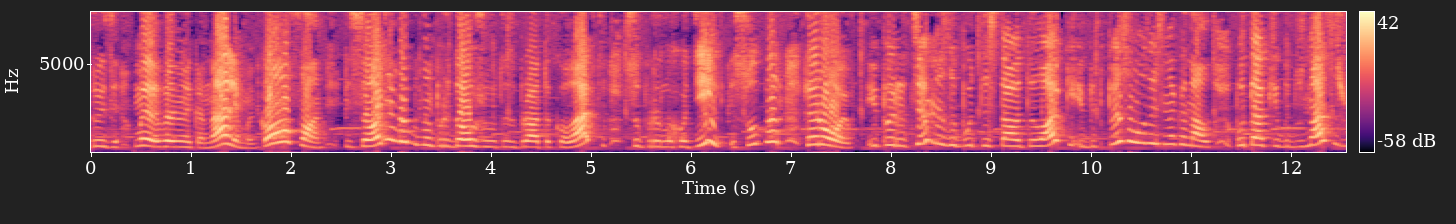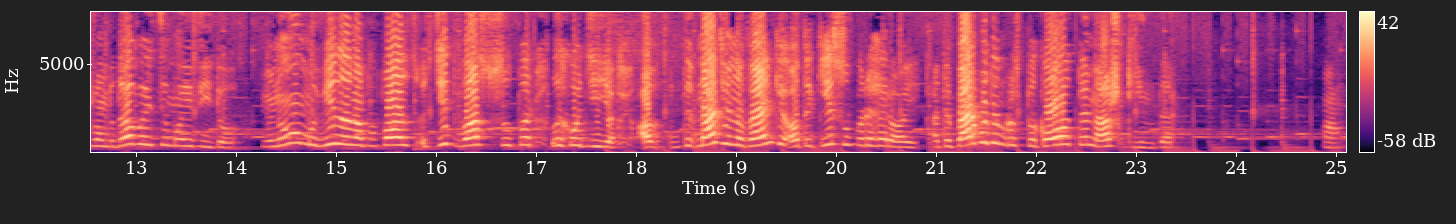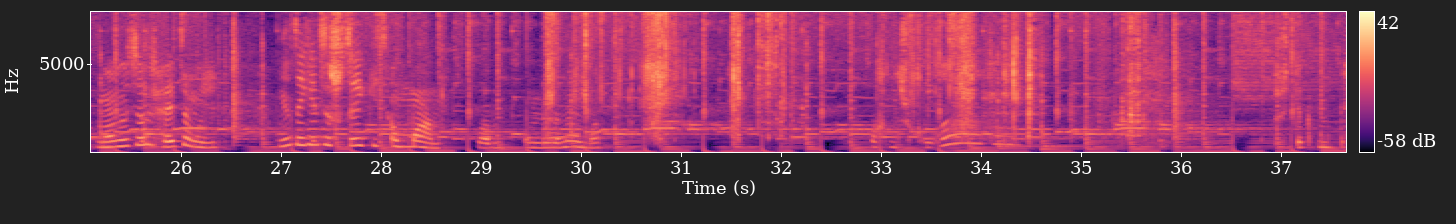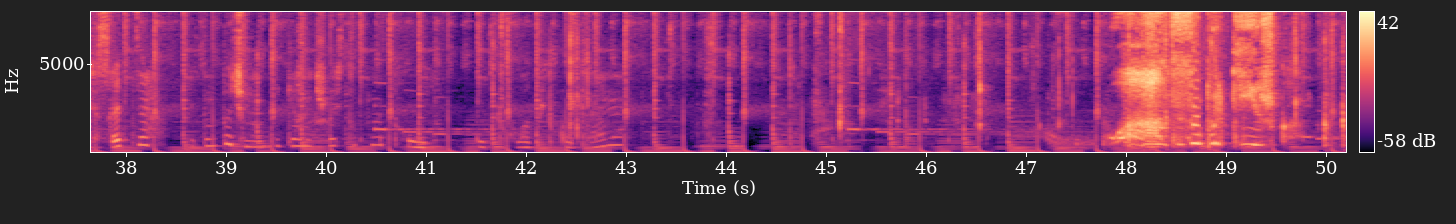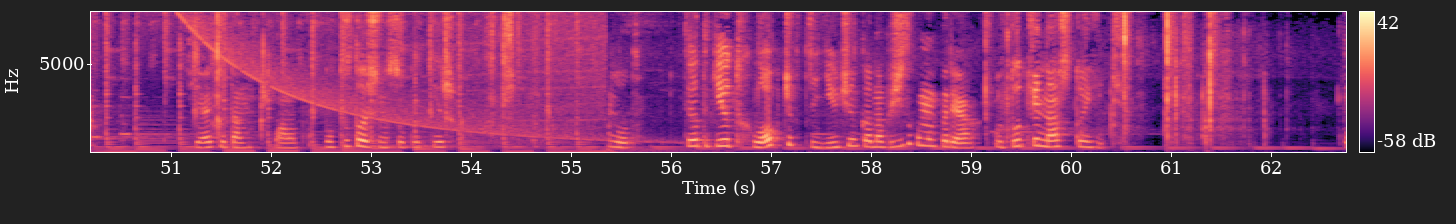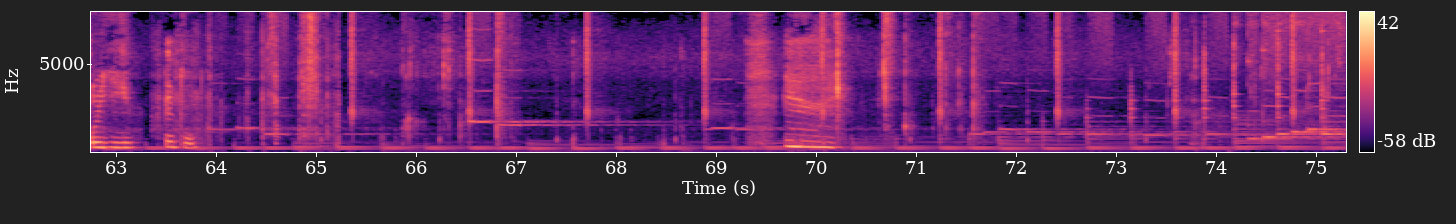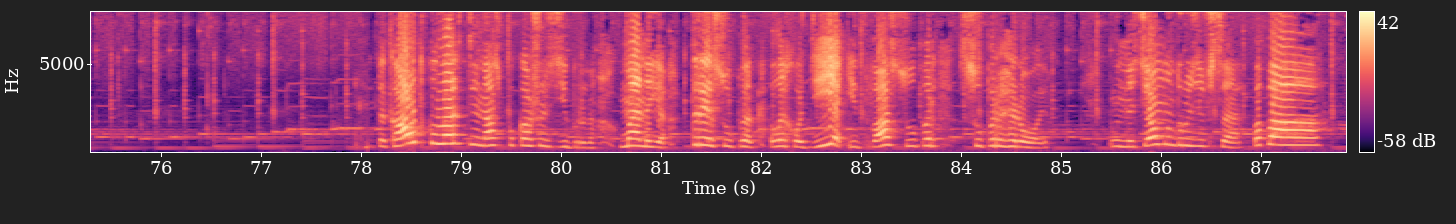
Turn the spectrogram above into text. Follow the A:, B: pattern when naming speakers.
A: друзі! Ми ви на каналі Микола Фан. І сьогодні ми будемо продовжувати збирати колекцію суперлиходіїв і супергероїв. І перед цим не забудьте ставити лайки і підписуватись на канал, бо так я буду знати, що вам подобається моє відео. В минулому відео нам попались оці два суперлиходія, а наді новенькі отакі супергерої. А тепер будемо розпаковувати наш кіндер. А, ну не це геть мої. Мені здається, що це якийсь обман. Ладно, он не не обман. Пахне шоколадом. Щось так не трясеться. Я там точно таке, але щось тут не твоє. Тут шоколад підкладемо. Вау, це супер кішка! Які там? Вау, ну це точно супер кішка. От. Це такий от хлопчик, це дівчинка. Напишіть в коментарях. Отут він нас стоїть. Ой, і тут. Така от колекція нас поки що зібрана. У мене є три супер лиходія і два супер супергерої. Ну, на цьому, друзі, все. Па-па!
